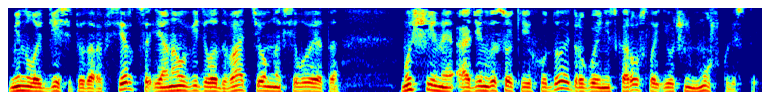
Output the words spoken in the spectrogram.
Минуло десять ударов в сердце, и она увидела два темных силуэта. Мужчины, один высокий и худой, другой низкорослый и очень мускулистый.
